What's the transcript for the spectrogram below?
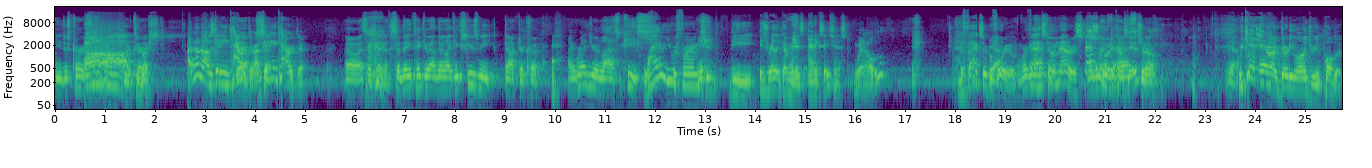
you just cursed. ah, you too much. cursed. I, no, no, I was getting in character. Yeah, I was so- getting in character. Oh, that's okay then. So they take you out and they're like, "Excuse me, Doctor Cook. I read your last piece. Why are you referring to the Israeli government as annexationist? Well, the facts are before Yeah, you. we're gonna facts to- don't matter, especially when it comes to you- Israel. Yeah. We can't air our dirty laundry in public.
